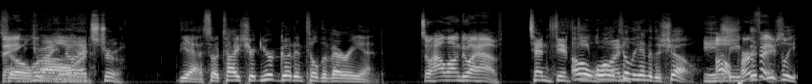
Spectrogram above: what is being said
so, You're right. No, uh, that's true. yeah, so Tie Shirt, you're good until the very end. So how long do I have? 1051. Oh, well, until the end of the show. Ish. Oh, they're perfect. Usually,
